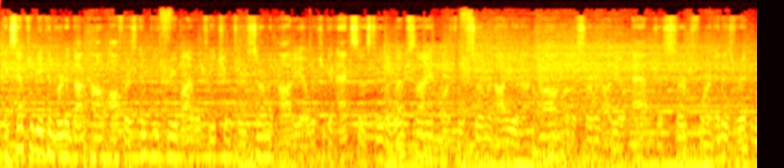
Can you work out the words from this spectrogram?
AcceptUBeConverted.com offers MP3 Bible teaching through sermon audio, which you can access through the website or through sermonaudio.com or the Sermon Audio app. Just search for It Is Written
